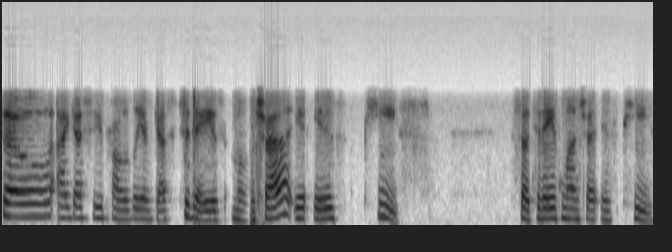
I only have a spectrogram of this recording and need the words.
So I guess you probably have guessed today's mantra. It is peace. So today's mantra is peace.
